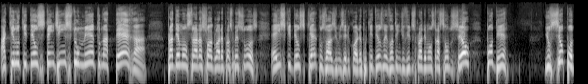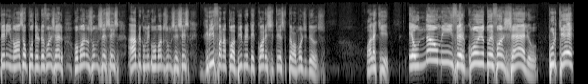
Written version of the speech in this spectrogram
aquilo que Deus tem de instrumento na terra para demonstrar a sua glória para as pessoas. É isso que Deus quer com os vasos de misericórdia, porque Deus levanta indivíduos para a demonstração do seu poder. E o seu poder em nós é o poder do Evangelho. Romanos 1,16. Abre comigo Romanos 1,16. Grifa na tua Bíblia e decora esse texto, pelo amor de Deus. Olha aqui. Eu não me envergonho do Evangelho. Por quê?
